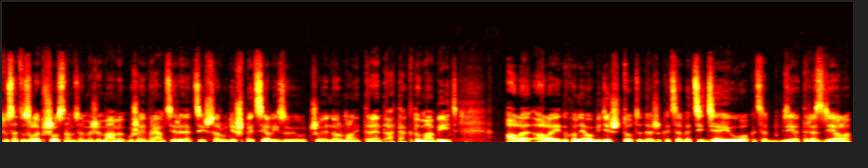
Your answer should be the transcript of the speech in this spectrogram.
aj tu sa to zlepšilo, samozrejme, že máme už aj v rámci redakcie, že sa ľudia špecializujú, čo je normálny trend a tak to má byť ale, ale jednoducho neobídeš to teda, že keď sa veci dejú a keď sa teraz diala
